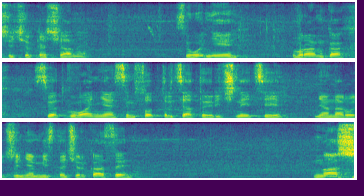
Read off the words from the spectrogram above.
наші черкащани. Сьогодні в рамках святкування 730-ї річниці дня народження міста Черкаси наш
